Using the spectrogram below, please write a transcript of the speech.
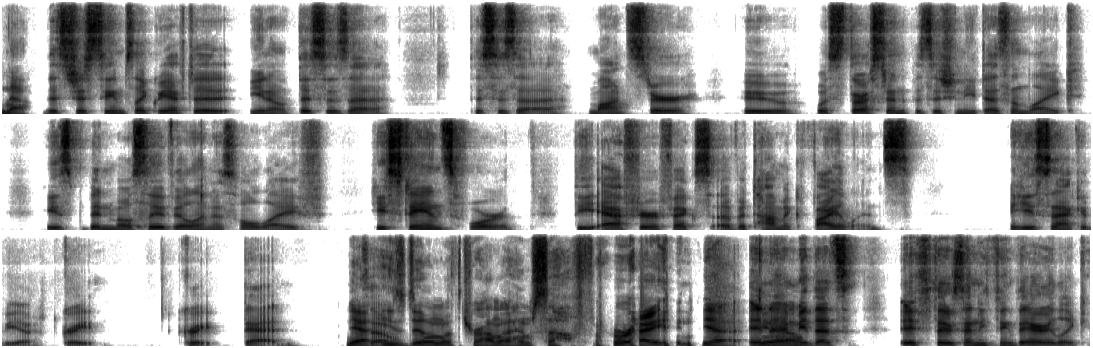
No. this just seems like we have to you know this is a this is a monster who was thrust in a position he doesn't like. He's been mostly a villain his whole life. He stands for the after effects of atomic violence he's not going to be a great great dad Yeah, So- he's dealing with trauma himself, right? yeah, and You I know? mean that's if there's anything there, like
